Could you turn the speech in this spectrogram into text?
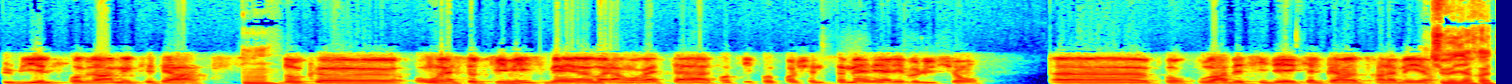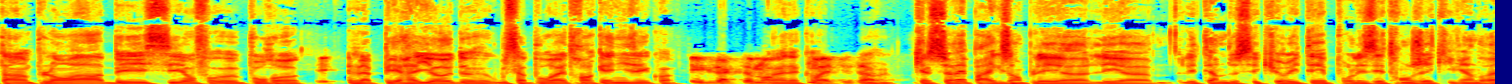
publié le programme, etc. Mm. Donc, euh, on reste optimiste, mais euh, voilà, on reste attentif aux prochaines semaines et à l'évolution euh, pour pouvoir décider quelle période sera la meilleure. Tu veux dire que tu as un plan A, B et C euh, pour euh, la période où ça pourrait être organisé, quoi Exactement. Ouais, c'est ça. Mhm. Quels seraient par exemple les, euh, les, euh, les termes de sécurité pour les étrangers qui viendraient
